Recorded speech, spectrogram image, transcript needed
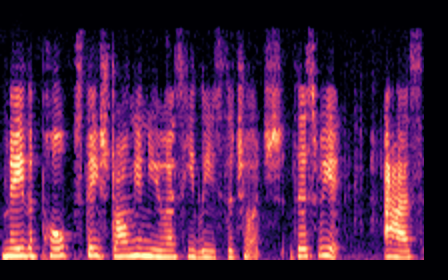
May the Pope stay strong in you as he leads the church. This we ask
